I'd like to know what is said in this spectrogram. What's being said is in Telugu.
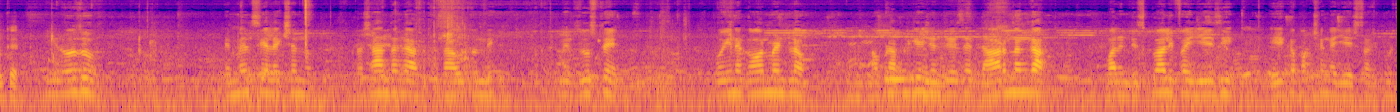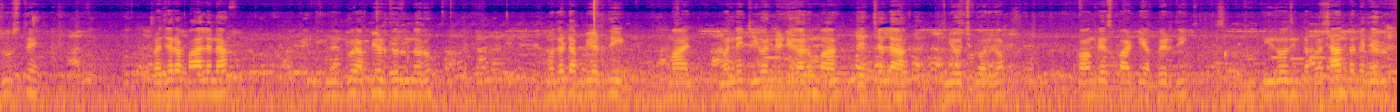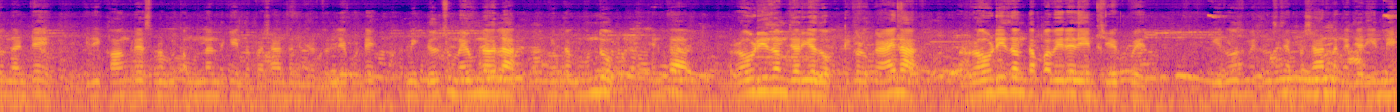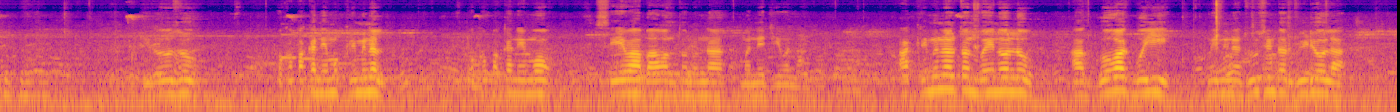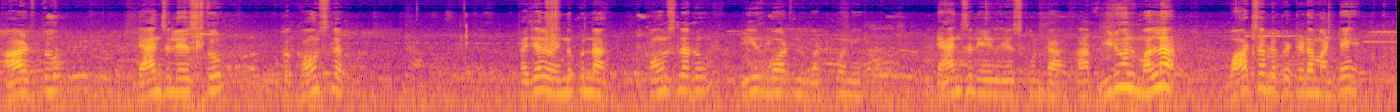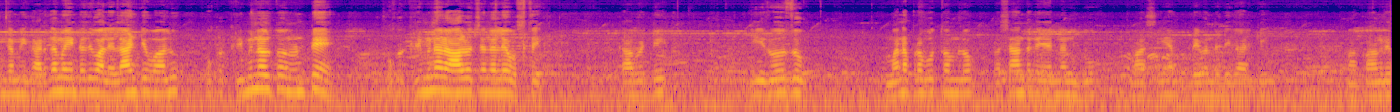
ఓకే. ఈరోజు ఎమ్మెల్సీ ఎలక్షన్ ప్రశాంతంగా సాగుతుంది. మీరు చూస్తే పోయిన గవర్నమెంట్లో అప్పుడు అప్లికేషన్ చేసే దారుణంగా వాళ్ళని డిస్క్వాలిఫై చేసి ఏకపక్షంగా చేస్తారు. ఇప్పుడు చూస్తే ప్రజల పాలన ముగ్గురు అభ్యర్థులు ఉన్నారు. మొదటి అభ్యర్థి మా మన్నె జీవన్ రెడ్డి గారు మా తెచ్చల నియోజకవర్గం. కాంగ్రెస్ పార్టీ అభ్యర్థి. ఈరోజు ఇంత ప్రశాంతంగా జరుగుతుందంటే ఇది కాంగ్రెస్ ప్రభుత్వం ఉన్నందుకే ఇంత ప్రశాంతంగా జరుగుతుంది. లేకుంటే మీకు తెలుసు మహబూబ్నగర్లో ఇంతకుముందు ఎంత రౌడీజం జరిగేదో ఇక్కడ ఒక ఆయన రౌడీజం తప్ప వేరేది ఏం చేయకపోయేది. ఈరోజు మీరు చూస్తే ప్రశాంతంగా జరిగింది. ఈరోజు ఒక పక్కనేమో క్రిమినల్ ఒక పక్కనేమో సేవాభావంతో ఉన్న మన్య జీవన్. ఆ క్రిమినల్తో పోయిన వాళ్ళు ఆ గోవాకి పోయి మీరు నిన్న చూసింటారు వీడియోలో. ఆడుతూ డ్యాన్సులు వేస్తూ ఒక కౌన్సిలర్ ప్రజలు ఎన్నుకున్న కౌన్సిలర్ బీర్ బాటిల్ పట్టుకొని డ్యాన్సులు వేసుకుంటా ఆ వీడియోలు మళ్ళా వాట్సాప్లో పెట్టడం అంటే ఇంకా మీకు అర్థమైంటుంది వాళ్ళు ఎలాంటి వాళ్ళు. ఒక క్రిమినల్తో ఉంటే ఒక క్రిమినల్ ఆలోచనలే వస్తాయి. కాబట్టి ఈరోజు మన ప్రభుత్వంలో ప్రశాంత్ జరిగినందుకు మా సీఎం రేవంత్ రెడ్డి గారికి మా కాంగ్రెస్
